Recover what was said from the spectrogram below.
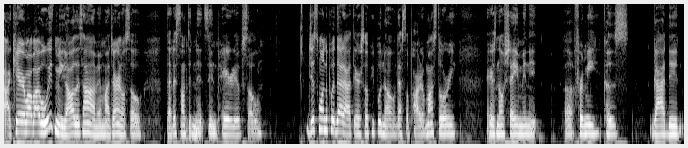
I carry my Bible with me all the time in my journal. So that is something that's imperative. So just wanted to put that out there so people know that's a part of my story. There's no shame in it uh, for me because God did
